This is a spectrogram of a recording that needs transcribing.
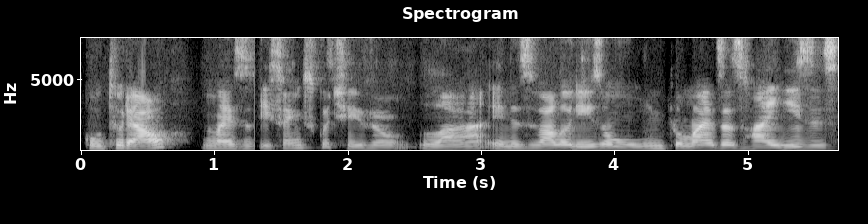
cultural, mas isso é indiscutível. Lá eles valorizam muito mais as raízes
